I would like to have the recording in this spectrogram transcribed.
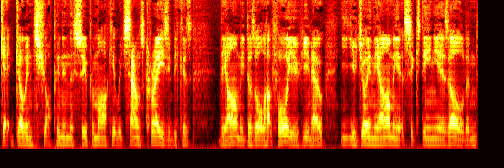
get going shopping in the supermarket, which sounds crazy because the army does all that for you. You know, you, you join the army at 16 years old, and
